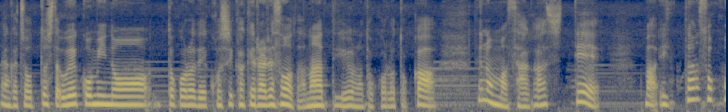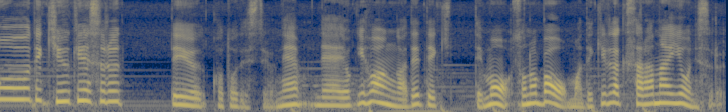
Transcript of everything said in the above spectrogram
なんかちょっとした植え込みのところで腰掛けられそうだなっていうようなところとかっていうのをまあ探して、まあ、一旦そこで休憩するっっていうことですよね。で予期不安が出てきてもその場をまできるだけ去らないようにする。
